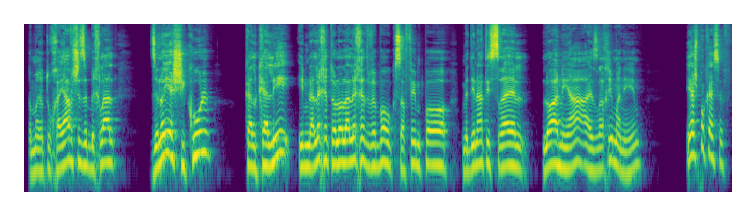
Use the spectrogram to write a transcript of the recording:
זאת אומרת, הוא חייב שזה בכלל, זה לא יהיה שיקול כלכלי אם ללכת או לא ללכת, ובואו, כספים פה, מדינת ישראל לא ענייה, האזרחים עניים, יש פה כסף.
